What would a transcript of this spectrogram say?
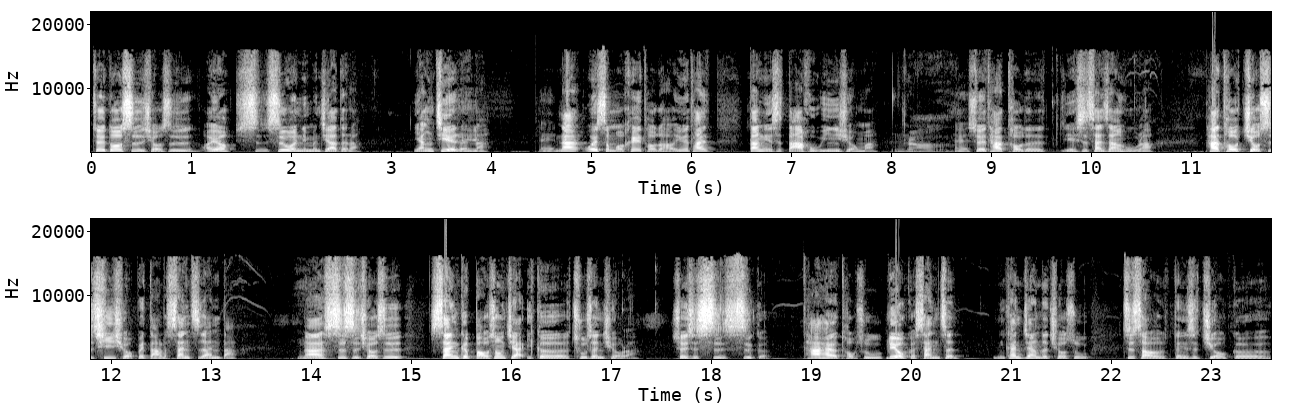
最多四十球是哎呦，斯斯文你们家的啦，杨介人呐，哎，那为什么可以投的好？因为他当年是打虎英雄嘛，啊，哎，所以他投的也是三三虎啦，他投九十七球被打了三支安打，那四十球是三个保送加一个触身球啦，所以是四四个，他还有投出六个三振，你看这样的球数至少等于是九个。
